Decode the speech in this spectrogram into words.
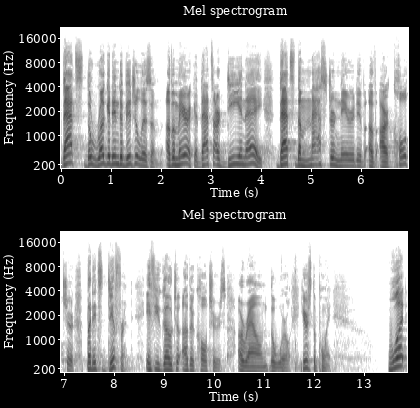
That's the rugged individualism of America. That's our DNA. That's the master narrative of our culture, but it's different if you go to other cultures around the world. Here's the point What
